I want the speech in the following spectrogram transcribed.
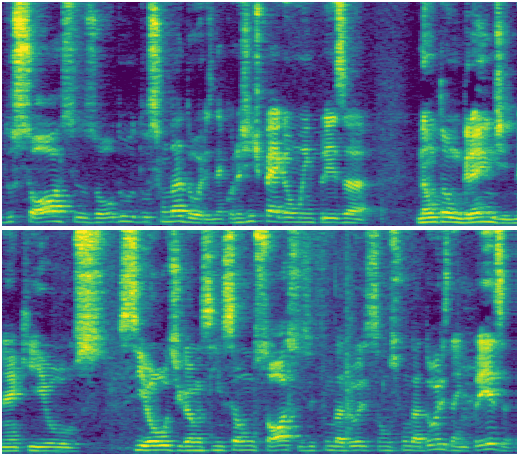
dos sócios ou do, dos fundadores, né? Quando a gente pega uma empresa não tão grande, né, que os CEOs, digamos assim, são os sócios e fundadores são os fundadores da empresa,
